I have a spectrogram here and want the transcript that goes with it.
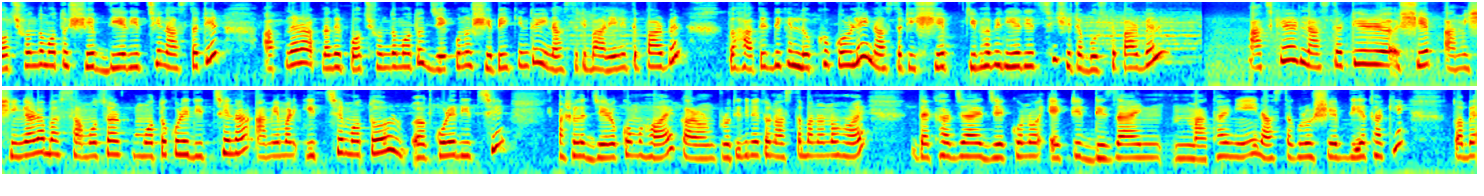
পছন্দ মতো শেপ দিয়ে দিচ্ছি নাস্তাটির। আপনারা আপনাদের পছন্দ মতো যে কোনো শেপেই কিন্তু এই নাস্তাটি বানিয়ে নিতে পারবেন। তো হাতের দিকে লক্ষ্য করলেই নাস্তাটির শেপ কীভাবে দিয়ে দিচ্ছি সেটা বুঝতে পারবেন। আজকের নাস্তাটির শেপ আমি সিঙ্গারা বা সামোসার মতো করে দিচ্ছি না, আমি আমার ইচ্ছে মতো করে দিচ্ছি। আসলে যেরকম হয়, কারণ প্রতিদিনই তো নাস্তা বানানো হয়, দেখা যায় যে কোনো একটি ডিজাইন মাথায় নিয়েই নাস্তাগুলো শেপ দিয়ে থাকি। তবে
